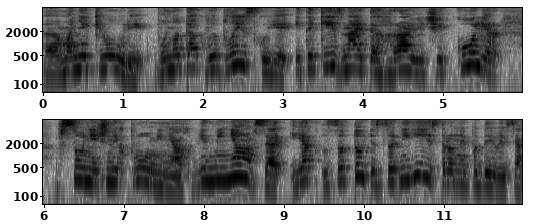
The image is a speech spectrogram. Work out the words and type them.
е, манікюрі. Воно так виблискує і такий, знаєте, граючий колір в сонячних промінях. Він мінявся. Як з, однієї сторони подивишся,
